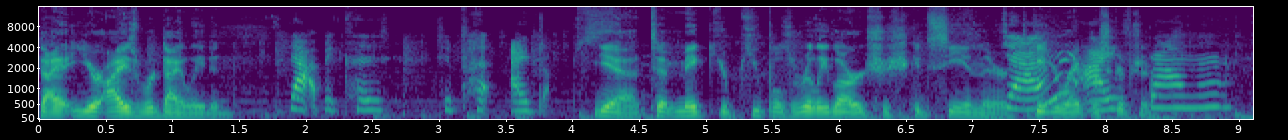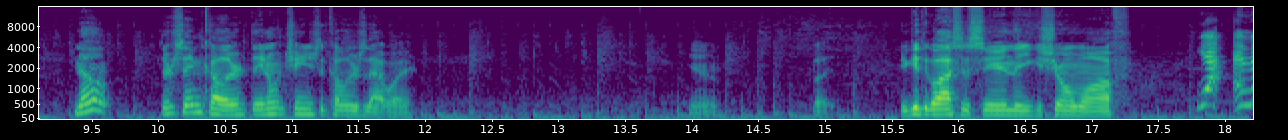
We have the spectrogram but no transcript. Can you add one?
di- your eyes were dilated. Yeah, because she put eye drops. Yeah, to make your pupils really large so she could see in there. Yeah, get your right prescription. browner. No, they're same color. They don't change the colors that way. Yeah. But you get the glasses soon, then you can show them off. Yeah, and I and I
